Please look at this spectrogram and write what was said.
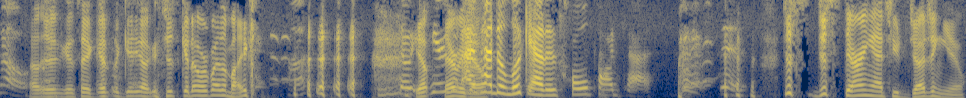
no. I was gonna say get, get yeah, just get over by the mic. so Yep, here's there what we I've had to look at this whole podcast. this. Just just staring at you, judging you.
